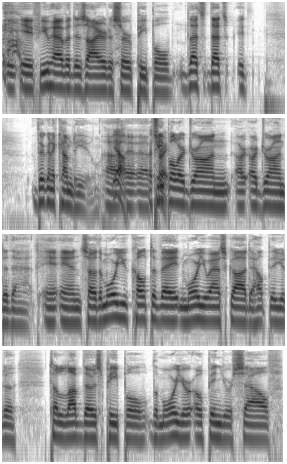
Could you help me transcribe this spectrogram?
if, if you have a desire to serve people, that's that's it they're going to come to you. Uh, Yeah, uh, that's people are drawn are, are drawn to that, and, and so the more you cultivate, and more you ask God to help you to to love those people, the more you're open yourself,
